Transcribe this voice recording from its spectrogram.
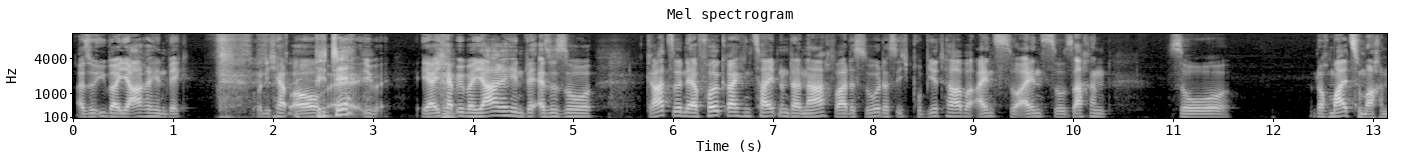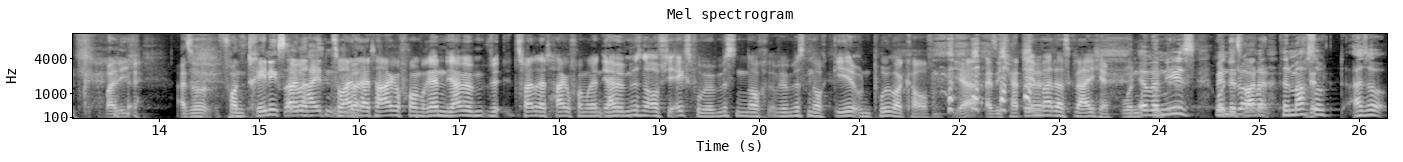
Also über Jahre hinweg. Und ich habe auch. Bitte? Äh, über, ja, ich habe über Jahre hinweg, also so, gerade so in der erfolgreichen Zeit und danach war das so, dass ich probiert habe, eins zu eins so Sachen so nochmal zu machen, weil ich Also von Trainingseinheiten. Zwei, drei Tage vorm Rennen, ja, wir, zwei, drei Tage vorm Rennen, ja, wir müssen noch auf die Expo, wir müssen noch, wir müssen noch Gel und Pulver kaufen. Ja, also ich hatte. Immer das Gleiche. Und, ja, aber Nils, wenn du aber, dann machst du, also.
